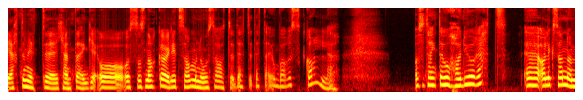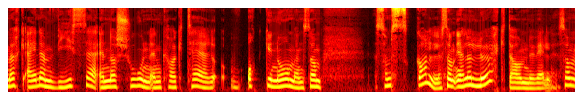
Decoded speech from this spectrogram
hjertet mitt, eh, kjente jeg. Og, og så snakka vi litt sammen, og hun sa at dette, dette er jo bare skallet. Og så tenkte jeg hun hadde jo rett. Eh, Alexander Mørk Eidem viser en nasjon, en karakter, oss nordmenn, som, som skal, som gjelder løk, da, om du vil. Som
